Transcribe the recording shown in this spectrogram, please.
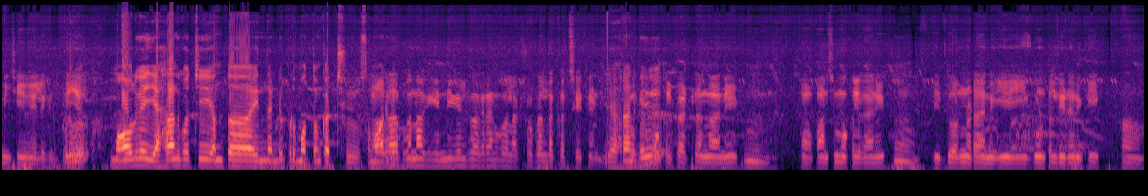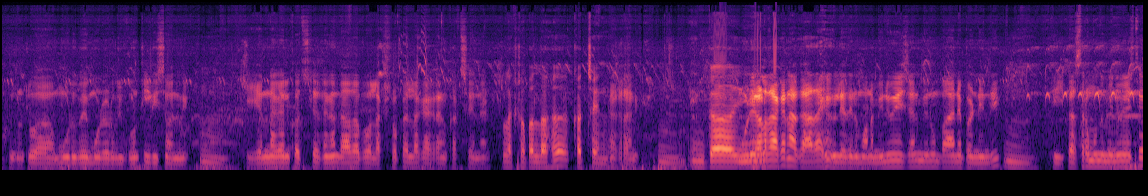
మించి ఏమీ వేయలేదు. ఇప్పుడు. మామూలుగా ఎకరానికి వచ్చి ఎంత అయిందండి? ఇప్పుడు మొత్తం ఖర్చు దాదాపుగా నాకు ఎన్ని కలిపి ఎకరానికి లక్ష రూపాయల దాకా ఖర్చు అయ్యండి ఎకరానికి మొక్కలు పెట్టడం కానీ. పనస మొక్కలు కానీ. ఈ దొరనడానికి ఈ గుంటలు తీయడానికి. గుంటలు మూడు బై మూడు అడుగులు గుంటలు తీసాం అన్ని. ఎన్న కానీ ఖర్చు లేదు కానీ దాదాపు లక్ష రూపాయల దాకా ఎకరానికి ఖర్చు అయిందండి లక్ష రూపాయల దాకా ఖర్చు అయింది ఎకరానికి. ఇంకా మూడేళ్ళ దాకా నాకు ఆదాయం లేదండి మొన్న మినుము వేసాను మినుము బాగానే పండింది. ఈ పెసర ముందు మినుము వేస్తే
